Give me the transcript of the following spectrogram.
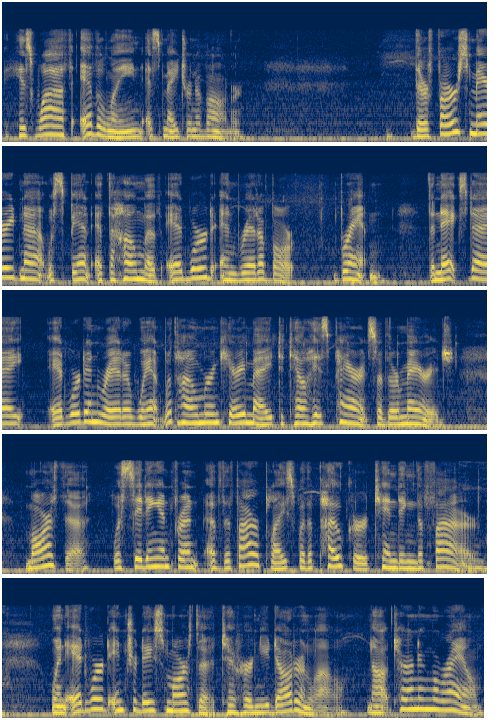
his wife, Eveline, as matron of honor. Their first married night was spent at the home of Edward and Retta Bar- Branton. The next day, Edward and Retta went with Homer and Carrie Mae to tell his parents of their marriage. Martha was sitting in front of the fireplace with a poker tending the fire. When Edward introduced Martha to her new daughter in law, not turning around,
